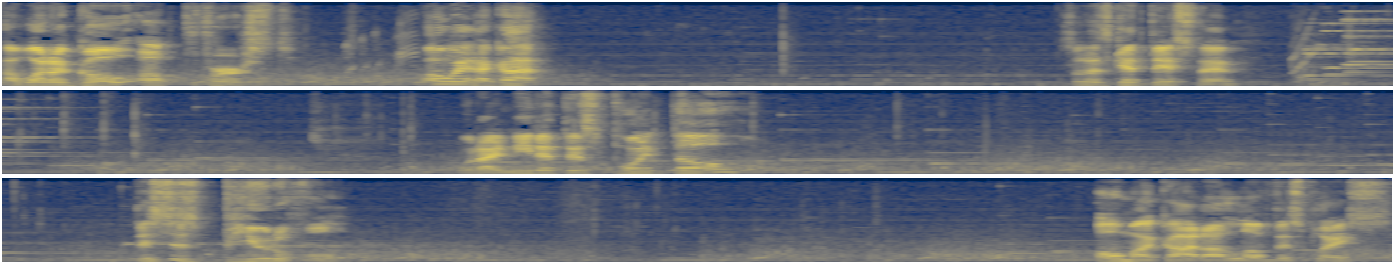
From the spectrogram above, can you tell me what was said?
I want to go up first. Oh wait, I got So let's get this then. What I need at this point, though... This is beautiful. Oh my god, I love this place.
